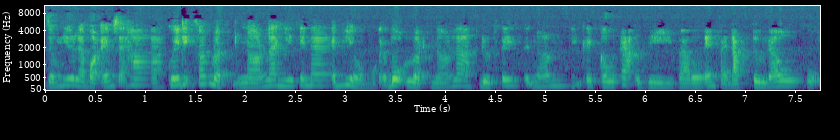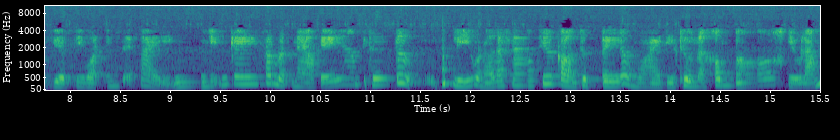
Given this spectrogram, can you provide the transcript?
giống như là bọn em sẽ học quy định pháp luật nó là như thế nào em hiểu một cái bộ luật nó là được xây nó những cái cấu tạo gì và bọn em phải đọc từ đâu vụ việc thì bọn em sẽ phải những cái pháp luật nào cái, cái thứ tự pháp lý của nó ra sao? Chứ còn thực tế ở ngoài thì thường là không có nhiều lắm.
